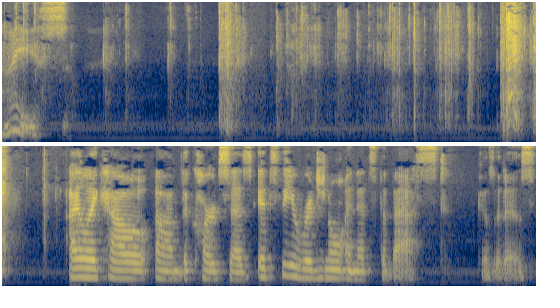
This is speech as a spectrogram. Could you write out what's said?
nice. I like how um, the card says, it's the original and it's the best, because it is.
